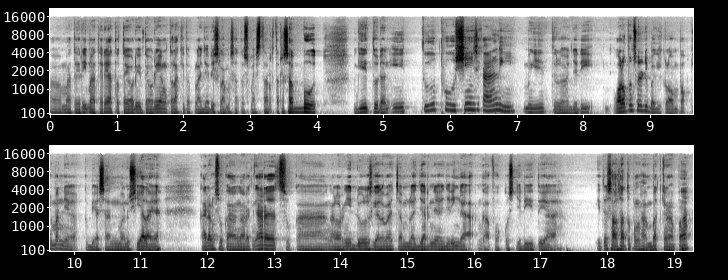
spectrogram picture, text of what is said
eh, materi-materi atau teori-teori yang telah kita pelajari selama satu semester tersebut. Begitu dan itu pushing sekali. Begitu loh. Jadi walaupun sudah dibagi kelompok cuman ya kebiasaan manusia lah ya. Kadang suka ngaret-ngaret suka ngalor ngidul segala macam belajarnya. Jadi nggak nggak fokus. Jadi itu ya itu salah satu penghambat kenapa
